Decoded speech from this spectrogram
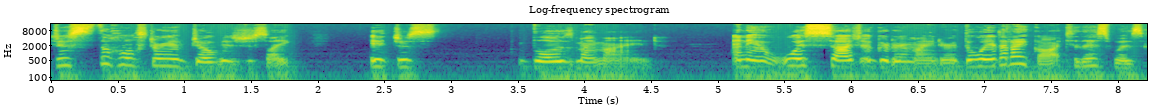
just the whole story of Job is just like, it just blows my mind. And it was such a good reminder. The way that I got to this was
